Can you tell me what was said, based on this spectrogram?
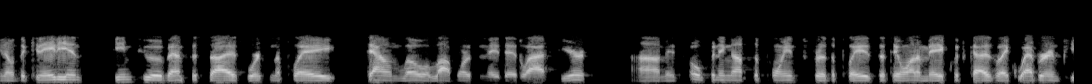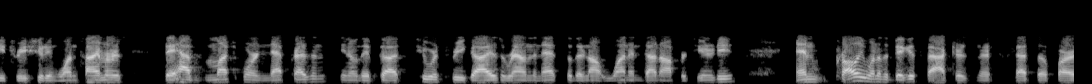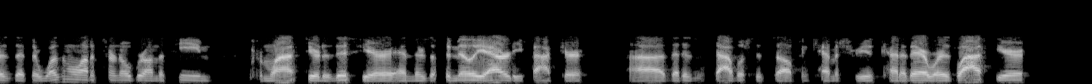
you know, the Canadiens seem to have emphasized working the play down low a lot more than they did last year. Um, it's opening up the points for the plays that they want to make with guys like Weber and Petry shooting one timers. They have much more net presence. You know, they've got two or three guys around the net, so they're not one and done opportunities. And probably one of the biggest factors in their success so far is that there wasn't a lot of turnover on the team from last year to this year, and there's a familiarity factor uh, that has established itself, and chemistry is kind of there. Whereas last year,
